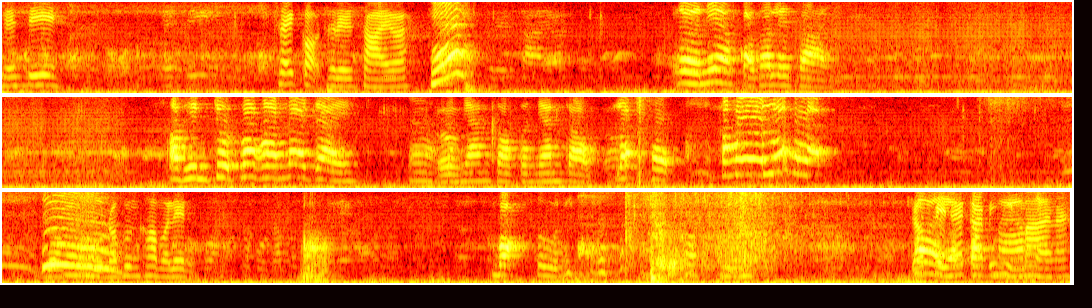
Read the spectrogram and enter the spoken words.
เคซี่ใช่เกาะทะเลทรายปะฮะเออเนี่ยเกาะทะเลทรายเอาพิมพ์จุดเพื่อความแน่ใจอ่าสัญญาณเก่าสัญญาณเก่าลบหกทำไมลบหกเราเพิ่งเข้ามาเล่น บอกศูนย์เราเปลี่ยนให้กลายเป็นหิมะนะ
